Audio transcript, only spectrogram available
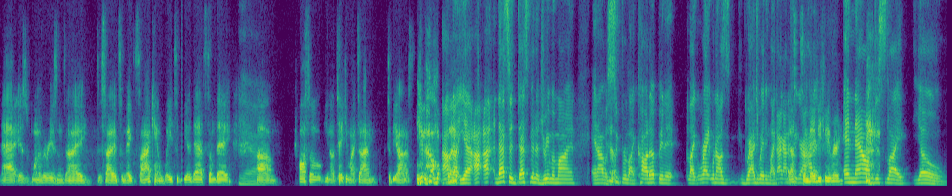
that is one of the reasons I decided to make the song. I can't wait to be a dad someday. Yeah. Um, also, you know, taking my time to be honest, you know. I'm but- not. Yeah, I, I that's a that's been a dream of mine, and I was Yeah. super like caught up in it. Like right when I was graduating, like I gotta That's figure out. Baby to, fever. and now I'm just like, yo,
